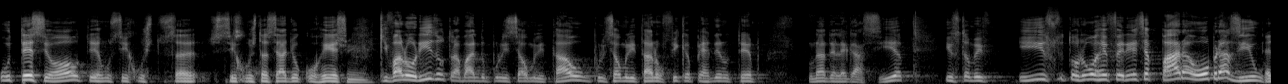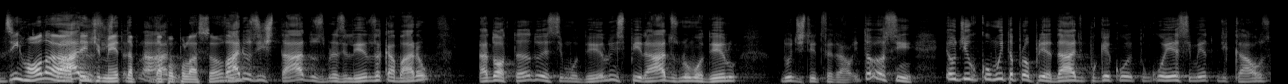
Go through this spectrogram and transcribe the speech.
O TCO, o termo circunsta- circunstanciado de ocorrência, que valoriza o trabalho do policial militar. O policial militar não fica perdendo tempo na delegacia. Isso também e isso se tornou uma referência para o Brasil. É, desenrola o atendimento da- da população, né? Vários estados brasileiros acabaram adotando esse modelo, inspirados no modelo do Distrito Federal. Então, assim, eu digo com muita propriedade, porque com conhecimento de causa,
